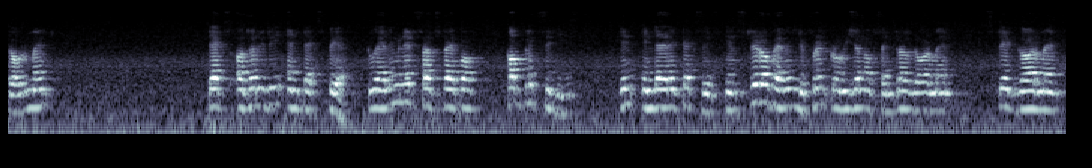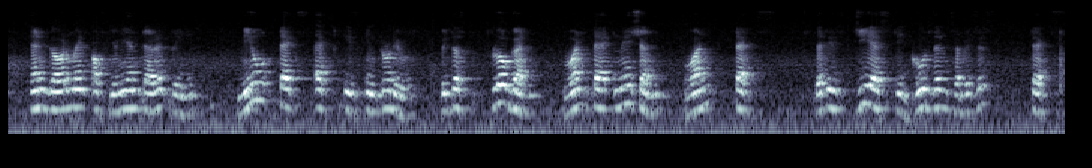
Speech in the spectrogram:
government tax authority and taxpayer to eliminate such type of complexities in indirect taxes instead of having different provision of central government state government and government of union territory new tax act is introduced with the slogan one ta- nation one tax that is gst goods and services tax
